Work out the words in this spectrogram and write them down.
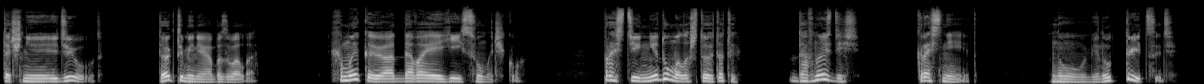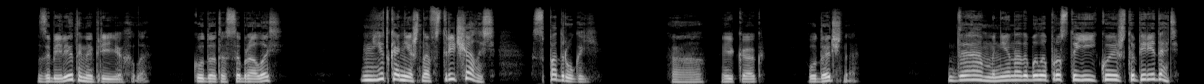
«Точнее, идиот. Так ты меня обозвала?» Хмыкаю, отдавая ей сумочку. «Прости, не думала, что это ты. Давно здесь?» Краснеет. «Ну, минут тридцать. За билетами приехала. Куда-то собралась?» «Нет, конечно, встречалась. С подругой». «А, и как? Удачно?» «Да, мне надо было просто ей кое-что передать.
